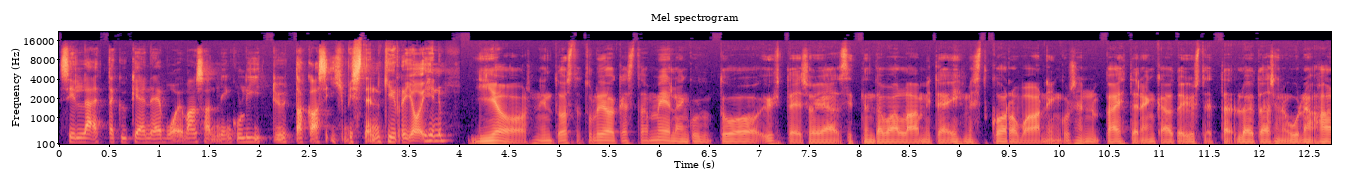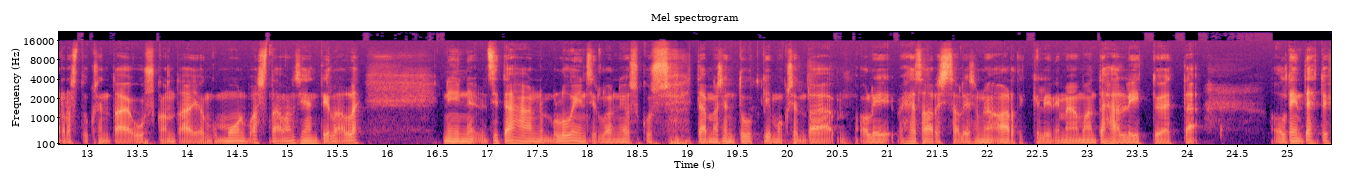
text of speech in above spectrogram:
sillä, että kykenee voivansa niin kuin liittyä takaisin ihmisten kirjoihin. Joo, niin tuosta tuli oikeastaan mieleen, kun tuo yhteisö ja sitten tavallaan miten ihmiset korvaa niin kuin sen päihteiden käytön just, että löytää sen uuden harrastuksen tai uskon tai jonkun muun vastaavan siihen tilalle – niin sitähän luin silloin joskus tämmöisen tutkimuksen, tai oli Hesarissa oli semmoinen artikkeli nimenomaan tähän liittyen, että oltiin tehty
